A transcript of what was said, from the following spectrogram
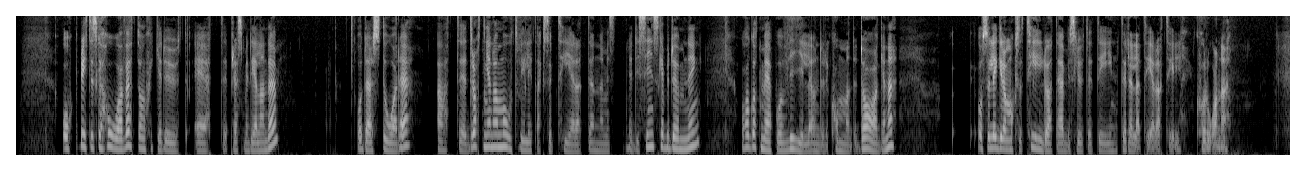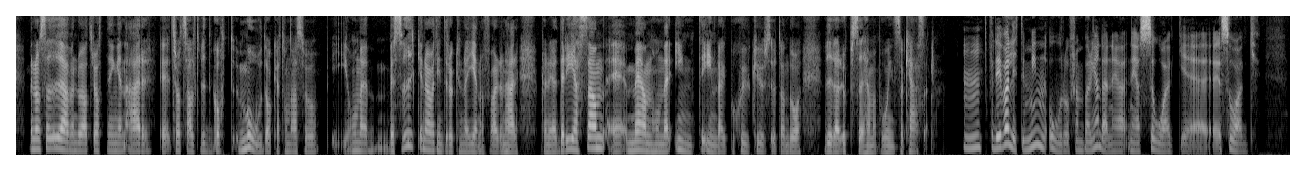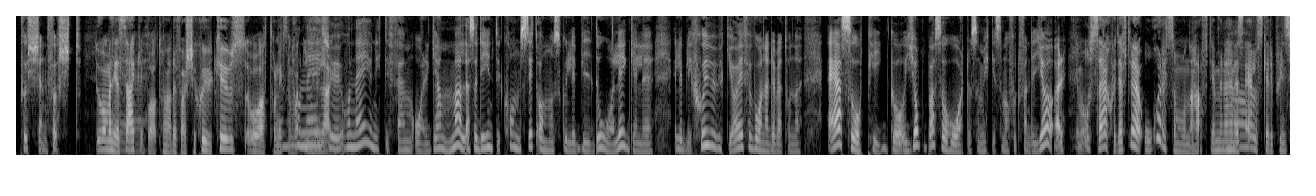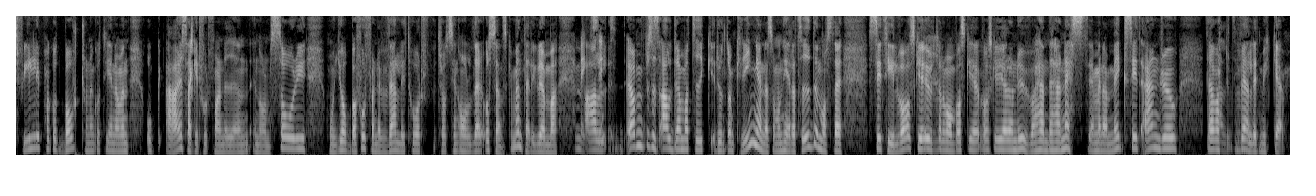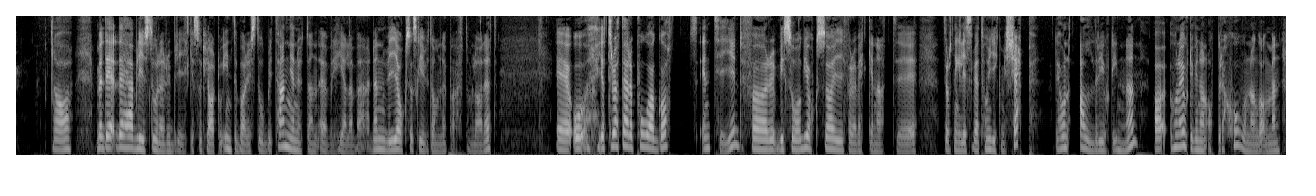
Och brittiska hovet de skickade ut ett pressmeddelande. Och där står det att eh, drottningen har motvilligt accepterat denna medicinska bedömning och har gått med på att vila under de kommande dagarna. Och så lägger de också till då att det här beslutet är inte relaterat till corona. men de säger även då att drottningen är eh, trots allt vid gott mod och att hon alltså hon är besviken över att inte då kunna genomföra den här planerade resan, eh, men hon är inte inlagd på sjukhus utan då vilar upp sig hemma på Windsor Castle. Mm, för det var lite min oro från början där när jag, när jag såg, eh, såg pushen först. Då var man helt Eh. säker på att hon hade förts till sjukhus och att hon liksom hon, var är inlagd. ju, hon är ju 95 år gammal. Alltså det är ju inte konstigt om hon skulle bli dålig eller, eller bli sjuk. Jag är förvånad över att hon är så pigg och jobbar så hårt och så mycket som hon fortfarande gör. Ja, och särskilt efter det här året som hon har haft. Jag menar hennes Ja. älskade prins Philip har gått bort. Hon har gått igenom en, och är säkert fortfarande i en enorm sorg. Hon jobbar fortfarande väldigt hårt trots sin ålder. Och sen ska man inte heller glömma all, ja, men precis, all dramatik runt omkring henne som hon hela tiden måste se till. Vad ska jag uttala mig om? Vad ska, jag, vad ska jag göra nu? Vad händer härnäst? Jag menar Megxit, Andrew. Det har varit Allting. väldigt mycket. Ja, men det, det här blir stora rubriker såklart och inte bara i Storbritannien utan över hela världen. Vi har också skrivit om det på Aftonbladet. Eh, och jag tror att det här har pågått en tid för vi såg ju också i förra veckan att eh, drottning Elizabeth hon gick med käpp. Det har hon aldrig gjort innan. Ja, hon har gjort det vid någon operation någon gång men,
